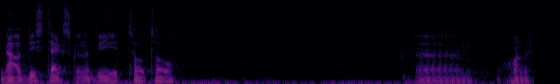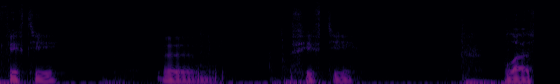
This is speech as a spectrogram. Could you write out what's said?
now this text to be total um, 150, um, 50 plus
